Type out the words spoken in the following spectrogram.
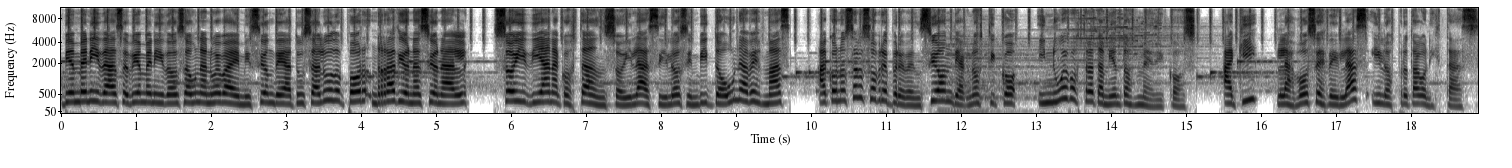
Bienvenidas, bienvenidos a una nueva emisión de A Tu Salud por Radio Nacional. Soy Diana Costanzo y las y los invito una vez más a conocer sobre prevención, diagnóstico y nuevos tratamientos médicos. Aquí las voces de las y los protagonistas.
